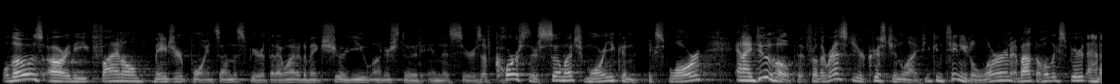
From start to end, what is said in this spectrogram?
Well, those are the final major points on the Spirit that I wanted to make sure you understood in this series. Of course, there's so much more you can explore, and I do hope that for the rest of your Christian life, you continue to learn about the Holy Spirit and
